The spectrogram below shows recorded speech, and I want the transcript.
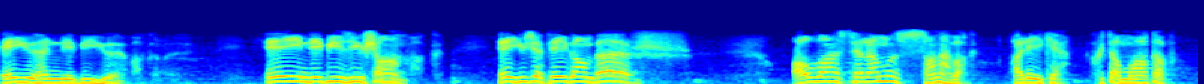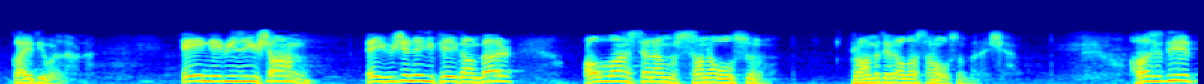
Eyyühen nebiyyü bakın. Ey Nebi Zişan bak. Ey yüce peygamber. Allah'ın selamı sana bak. Aleyke. Hitap muhatap. Gayb değil burada. Ey Nebi Zişan. Ey yüce Nebi peygamber. Allah'ın selamı sana olsun. Rahmet Allah sana olsun böylece. Hazreti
